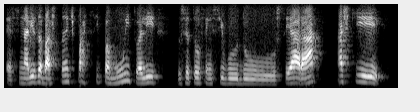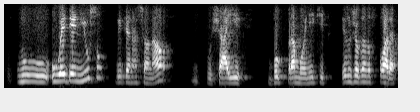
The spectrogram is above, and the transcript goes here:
é, finaliza bastante, participa muito ali do setor ofensivo do Ceará. Acho que no, o Edenilson, do Internacional, puxar aí um pouco para Monique, mesmo jogando fora,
